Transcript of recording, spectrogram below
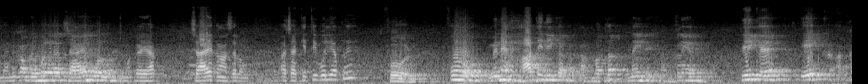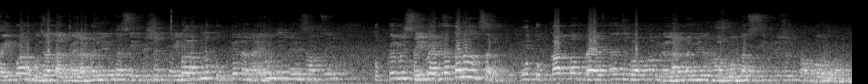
मैंने कहा मैं बोला चाय बोल। रहा मैं कहा यार चाय कहाँ से लाऊं? अच्छा कितनी बोली आपने? फोर फोर मैंने हाथ ही नहीं कर रखा मतलब नहीं देखा क्लियर ठीक है एक कई बार हो जाता है मेलाटोनिन का सीक्रेशन कई बार आपने तुक्के लगाए होंगे मेरे हिसाब से। तुक्के में सही बैठता था ना आंसर? वो तुक्का तब बैठता है जब आपका मेलाटोनिन हार्मोन का सीक्रेशन प्रॉपर हो रहा है।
